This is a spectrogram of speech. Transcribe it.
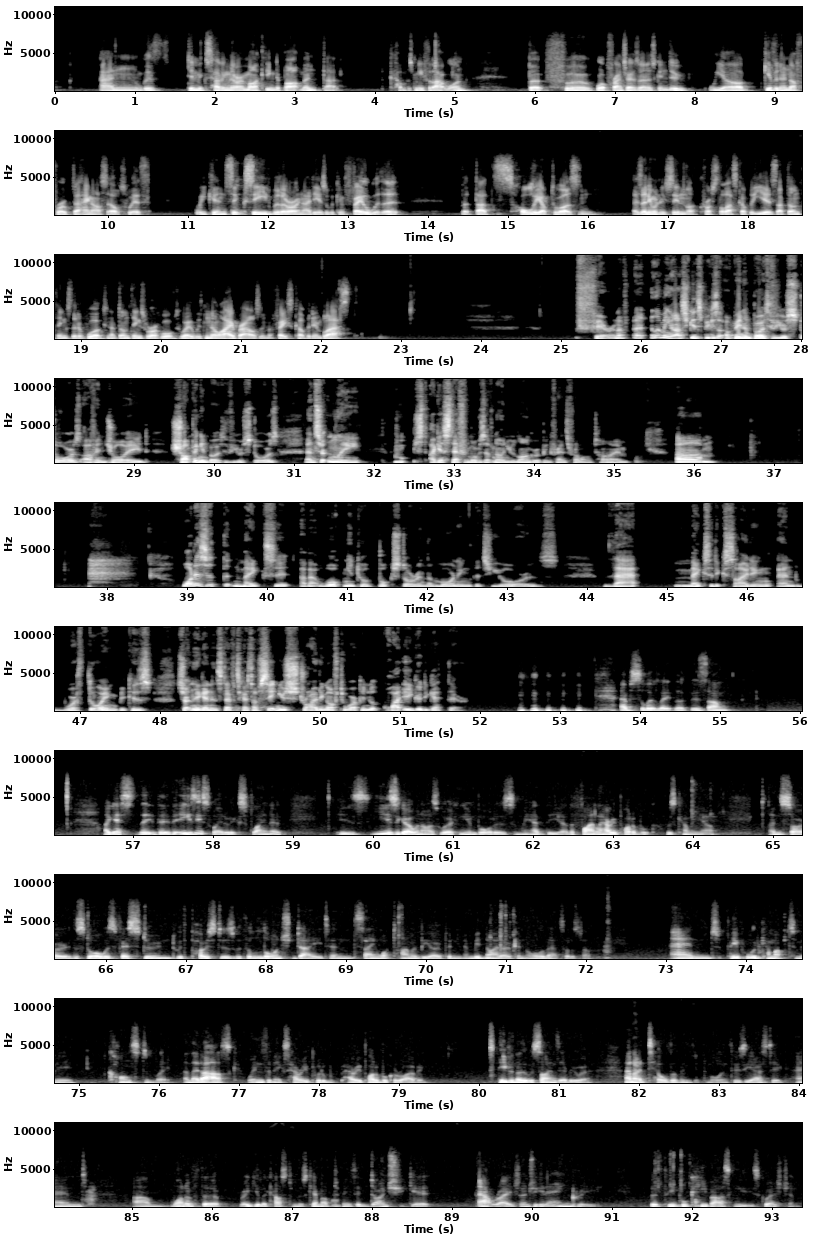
And with Dymocks having their own marketing department, that covers me for that one. But for what franchise owners can do, we are given enough rope to hang ourselves with. We can succeed with our own ideas or we can fail with it, but that's wholly up to us. And as anyone who's seen across the last couple of years, I've done things that have worked and I've done things where I've walked away with no eyebrows and my face covered in blast. Fair enough. Uh, let me ask you this because I've been in both of your stores. I've enjoyed shopping in both of your stores, and certainly, I guess Stefen, because I've known you longer, we've been friends for a long time. Um, what is it that makes it about walking into a bookstore in the morning that's yours that makes it exciting and worth doing? Because certainly, again, in Stefen's case, I've seen you striding off to work and you look quite eager to get there. Absolutely. Look, there's um, I guess the, the, the easiest way to explain it is years ago when I was working in Borders and we had the uh, the final Harry Potter book was coming out, and so the store was festooned with posters with the launch date and saying what time would be open, you know, midnight open, all of that sort of stuff. And people would come up to me constantly and they'd ask, "When's the next Harry Potter Harry Potter book arriving?" Even though there were signs everywhere. And I'd tell them and get them all enthusiastic. And um, one of the regular customers came up to me and said, Don't you get outraged? Don't you get angry that people keep asking you this question?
